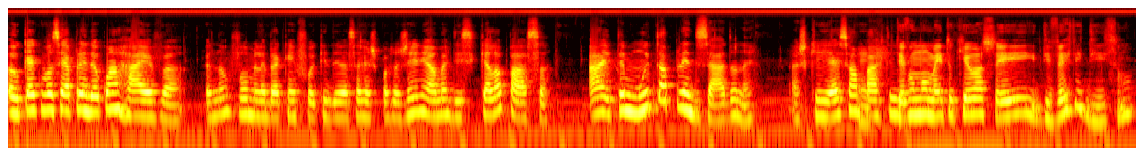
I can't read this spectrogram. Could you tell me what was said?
O que é que você aprendeu com a raiva? Eu não vou me lembrar quem foi que deu essa resposta genial, mas disse que ela passa. Ah, tem muito aprendizado, né? Acho que essa é uma é, parte. Teve um momento que eu achei divertidíssimo,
